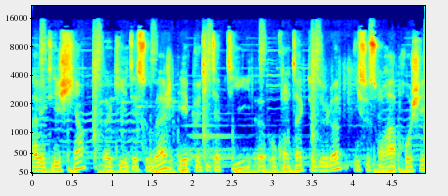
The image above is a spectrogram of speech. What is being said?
avec les chiens euh, qui étaient sauvages. Et petit à petit, euh, au contact de l'homme, ils se sont rapprochés.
